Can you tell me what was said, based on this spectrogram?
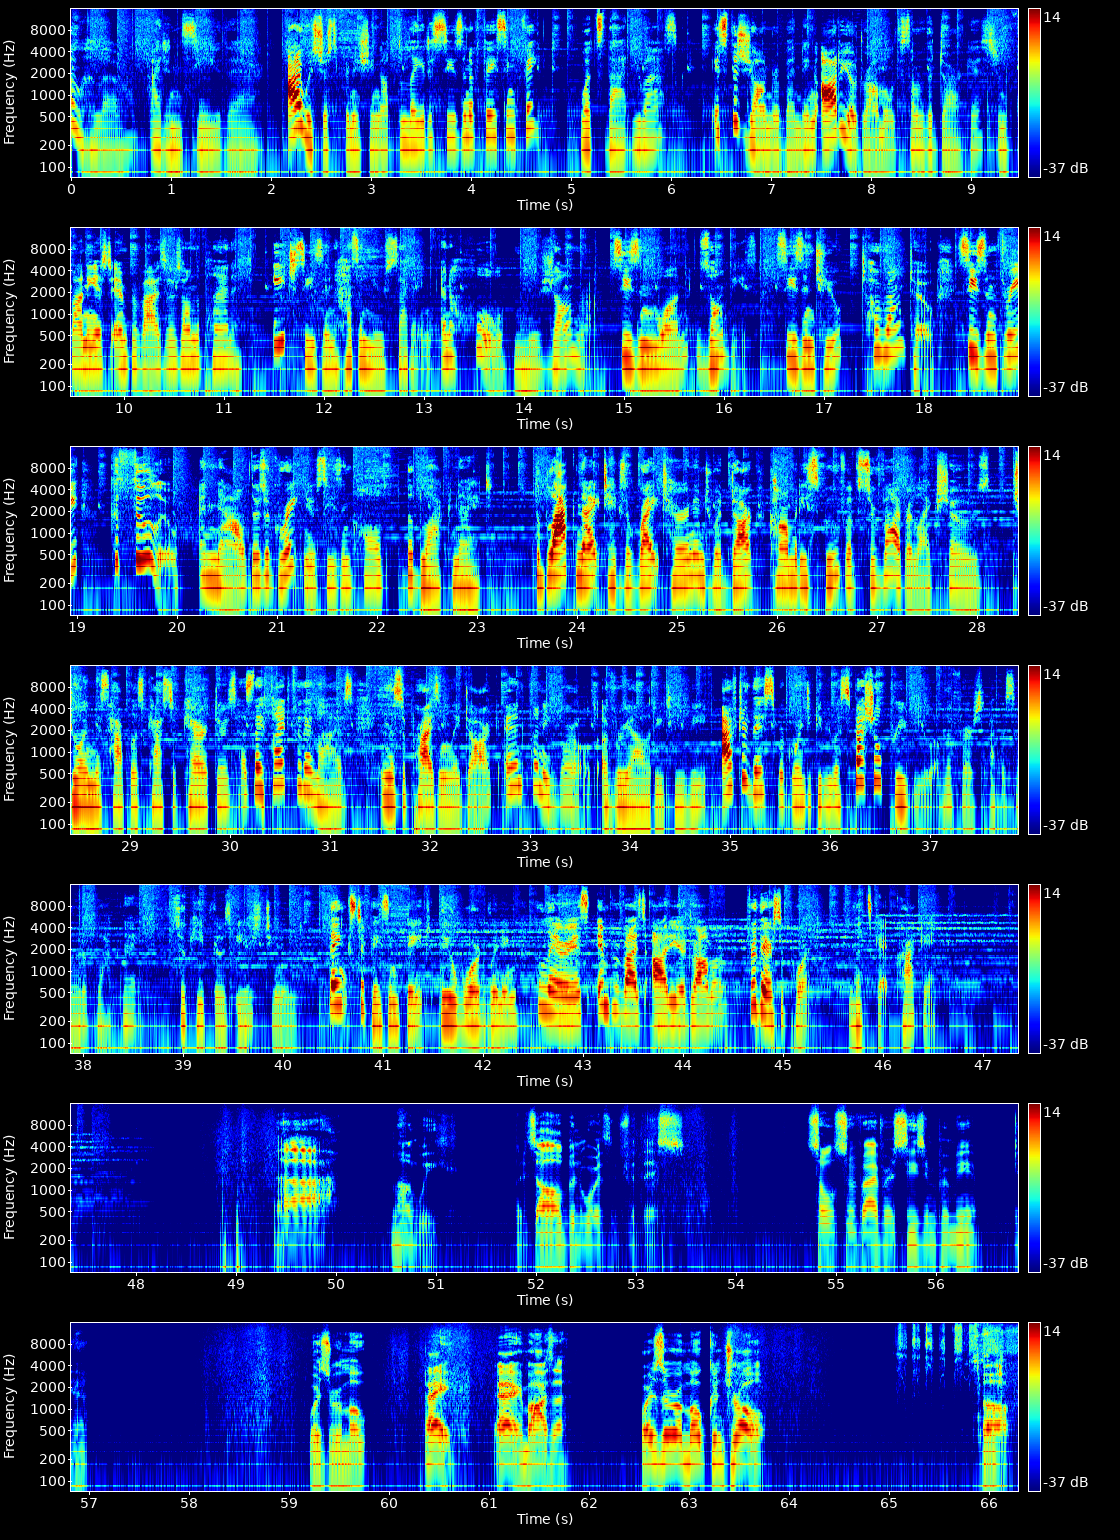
Oh, hello. I didn't see you there. I was just finishing up the latest season of Facing Fate. What's that, you ask? It's the genre bending audio drama with some of the darkest and funniest improvisers on the planet. Each season has a new setting and a whole new genre. Season 1, Zombies. Season 2, Toronto. Season 3, Cthulhu. And now there's a great new season called The Black Knight. The Black Knight takes a right turn into a dark comedy spoof of survivor like shows. Join this hapless cast of characters as they fight for their lives in the surprisingly dark and funny world of reality TV. After this, we're going to give you a special preview of the first episode of Black Knight, so keep those ears tuned. Thanks to Facing Fate, the award winning, hilarious, improvised audio drama, for their support. Let's get cracking. Ah, long week. But it's all been worth it for this. Soul Survivor season premiere. Yeah. Where's the remote? Hey, hey, Martha. Where's the remote control? Oh.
